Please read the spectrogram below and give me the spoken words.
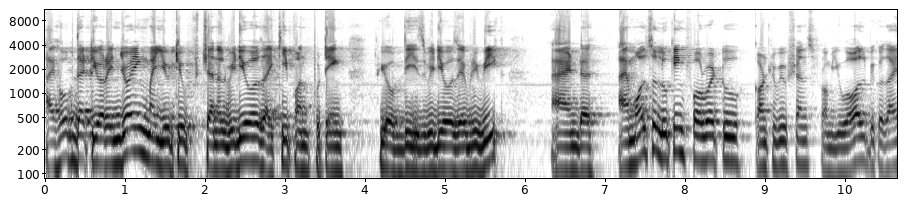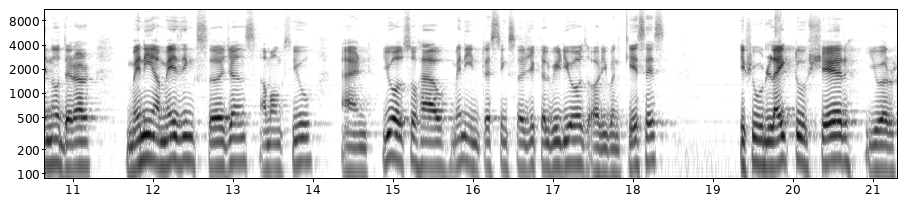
I hope that you are enjoying my YouTube channel videos. I keep on putting few of these videos every week and uh, I am also looking forward to contributions from you all because I know there are many amazing surgeons amongst you and you also have many interesting surgical videos or even cases. If you would like to share your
